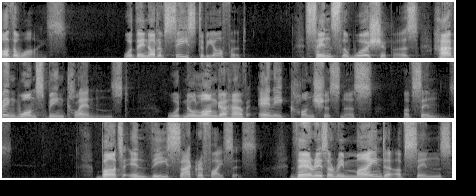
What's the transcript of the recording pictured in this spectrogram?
Otherwise, would they not have ceased to be offered? Since the worshippers, having once been cleansed, would no longer have any consciousness of sins. But in these sacrifices, there is a reminder of sins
